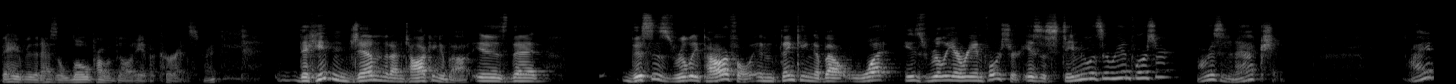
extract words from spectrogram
behavior that has a low probability of occurrence. Right? The hidden gem that I'm talking about is that this is really powerful in thinking about what is really a reinforcer. Is a stimulus a reinforcer or is it an action? Right?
